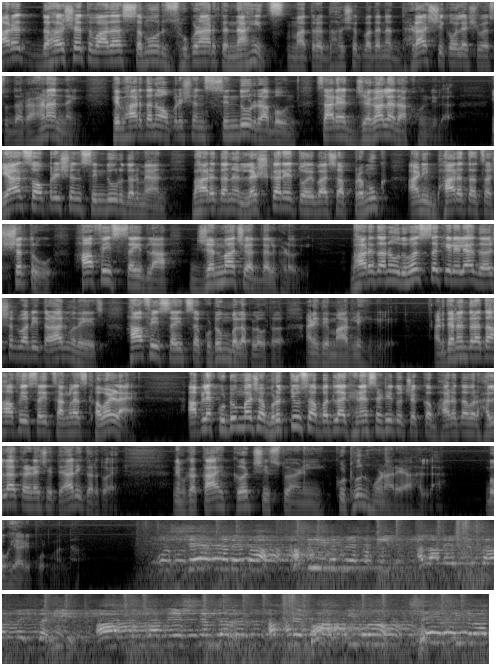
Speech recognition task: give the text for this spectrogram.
भारत दहशतवादासमोर झुकणार तर नाहीच मात्र दहशतवाद्यांना धडा शिकवल्याशिवाय सुद्धा राहणार नाही हे भारतानं ऑपरेशन सिंदूर राबवून साऱ्या जगाला दाखवून दिलं. याच ऑपरेशन सिंदूर दरम्यान भारतानं लष्कर ए तोयबाचा प्रमुख आणि भारताचा शत्रू हाफिज सईदला जन्माची अद्दल घडवली. भारतानं उद्ध्वस्त केलेल्या दहशतवादी तळांमध्येच हाफिज सईदचं कुटुंब लपलं होतं आणि ते मारलेही गेले. आणि त्यानंतर आता हाफिज सईद चांगलाच खवळलाय. आपल्या कुटुंबाच्या मृत्यूचा बदला घेण्यासाठी तो चक्क भारतावर हल्ला करण्याची तयारी करतोय. नेमका काय कट शिजतोय आणि कुठून होणार आहे हा हल्ला? बघूया रिपोर्टमधनं वो खतीब अल्लाह ने इसके सामने सही आज बांग्लादेश के अंदर अपने बाप की तरह शेर की तरह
